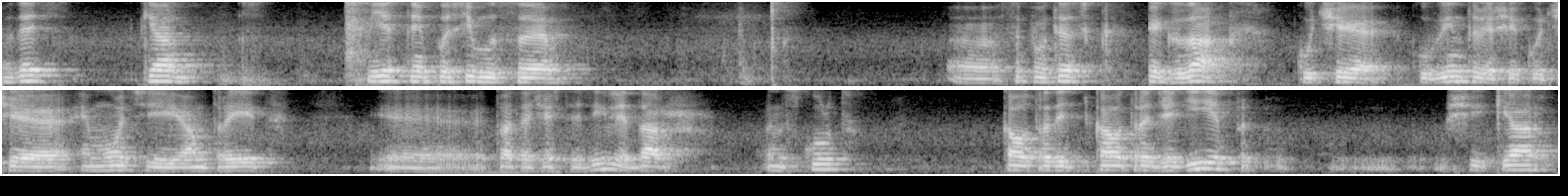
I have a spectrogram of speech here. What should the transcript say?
Vedeți, chiar este imposibil să să plătesc exact cu ce cuvintele și cu ce am trăit toate aceste zile, dar în scurt, ca o, trage- ca o tragedie și chiar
